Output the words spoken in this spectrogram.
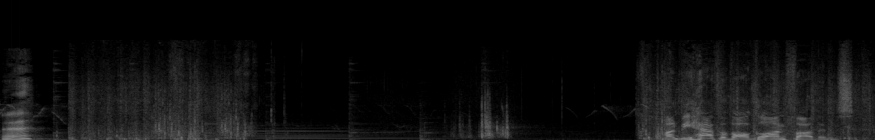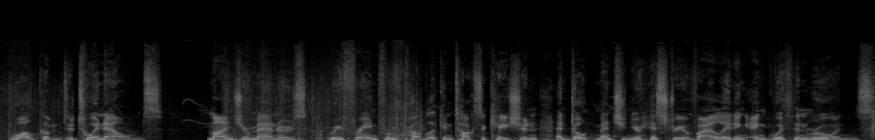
Huh? On behalf of all Glanfathans, welcome to Twin Elms. Mind your manners, refrain from public intoxication, and don't mention your history of violating Engwithan ruins.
